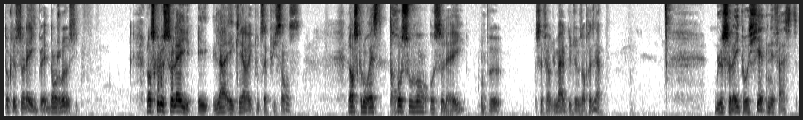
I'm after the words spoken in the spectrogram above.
Donc le soleil, il peut être dangereux aussi. Lorsque le soleil est là et éclaire avec toute sa puissance, lorsque l'on reste trop souvent au soleil, on peut se faire du mal, que Dieu nous en préserve. Le soleil peut aussi être néfaste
